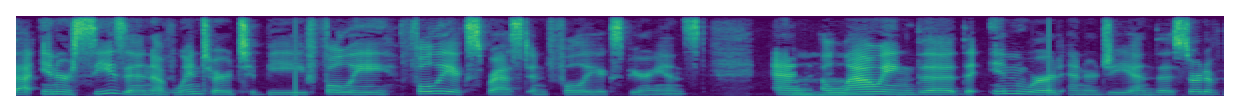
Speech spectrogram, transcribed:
that inner season of winter to be fully fully expressed and fully experienced and mm-hmm. allowing the the inward energy and the sort of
